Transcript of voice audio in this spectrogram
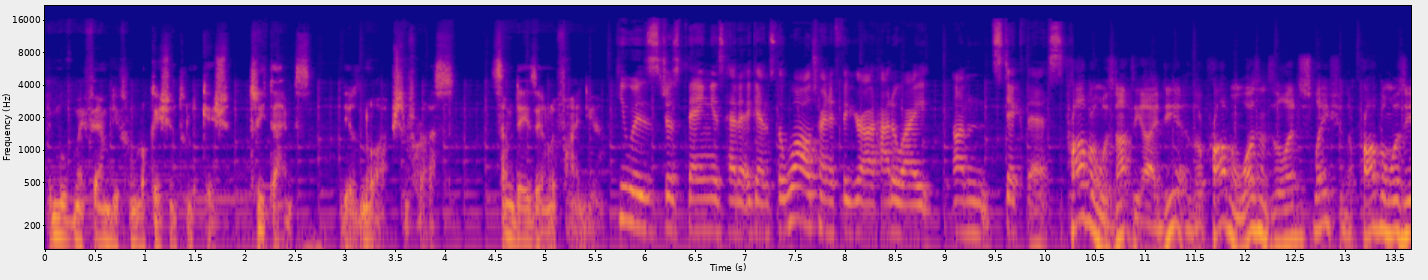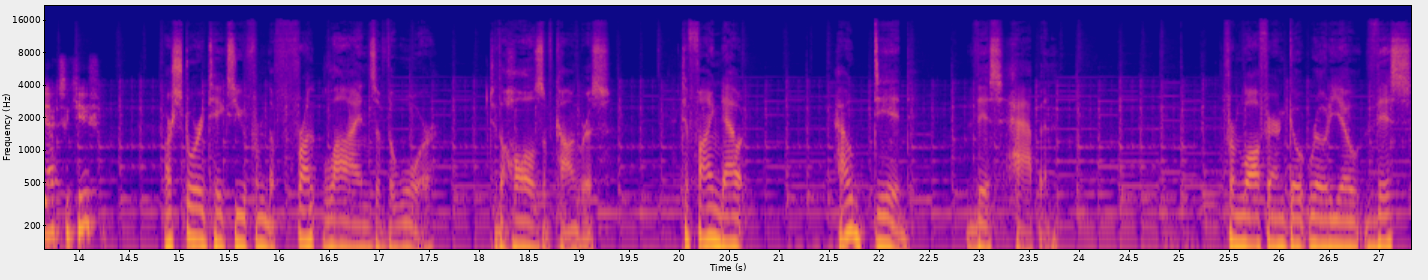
I moved my family from location to location three times. There's no option for us. Some days they only find you. He was just banging his head against the wall trying to figure out how do I unstick this. The problem was not the idea. The problem wasn't the legislation. The problem was the execution. Our story takes you from the front lines of the war to the halls of Congress to find out how did this happen? From Lawfare and Goat Rodeo, this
